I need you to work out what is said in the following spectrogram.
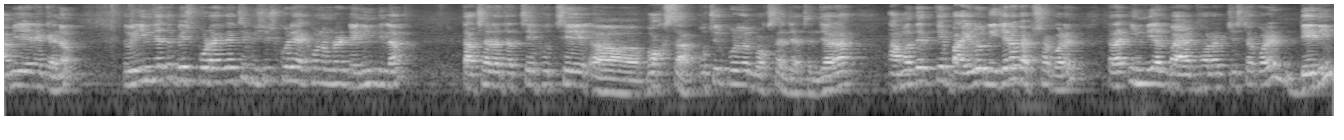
আমি জানি না কেন। তবে ইন্ডিয়াতে বেশ প্রোডাক্ট যাচ্ছে, বিশেষ করে এখন আমরা ডেনিম দিলাম। তাছাড়া যাচ্ছে হচ্ছে বক্সার প্রচুর পরিমাণ বক্সার যাচ্ছেন। যারা আমাদেরকে বাইরেও নিজেরা ব্যবসা করেন, তারা ইন্ডিয়ান বায়ার ধরার চেষ্টা করেন ডেনিম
